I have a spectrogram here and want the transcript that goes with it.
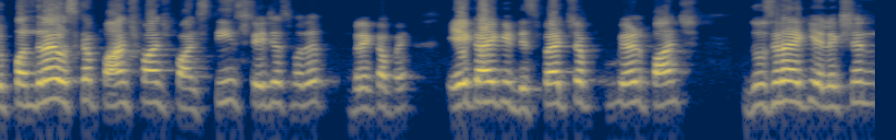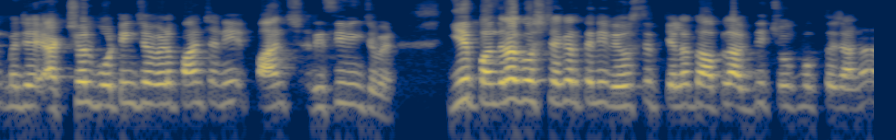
जो पंधरा आहे उसका पाच पाच पाच तीन स्टेजेस मध्ये ब्रेकअप आहे. एक आहे की डिस्पॅचचा वेळ पाच दुसरं आहे की इलेक्शन म्हणजे ऍक्च्युअल वोटिंगच्या वेळ पाच आणि पाच रिसिव्हिंगच्या वेळ ये पंधरा गोष्टी अगर त्यांनी व्यवस्थित केलं तर आपलं अगदी चूक मुक्त जाणार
